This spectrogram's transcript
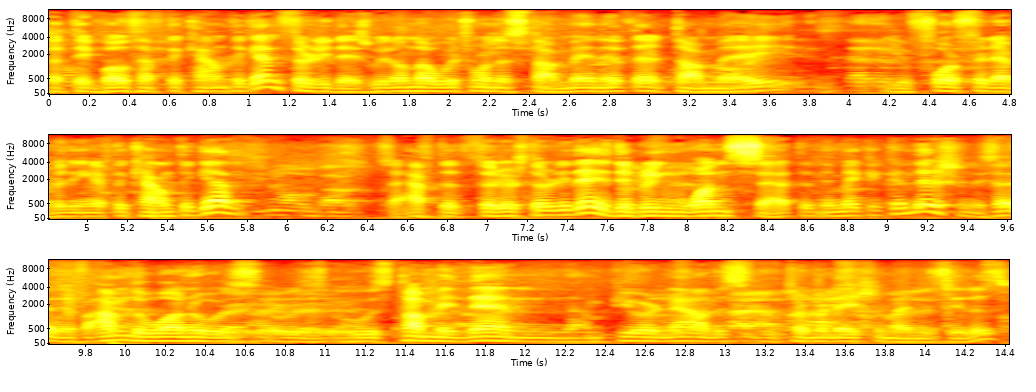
but they both have to count again thirty days. We don't know which one is tamei, and if they're tamei, you forfeit everything. You have to count again. So after 30, 30 days, they bring one set and they make a condition. He said, if I'm the one who was who was, who was tamei then, I'm pure now. This is the termination of my naziris.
